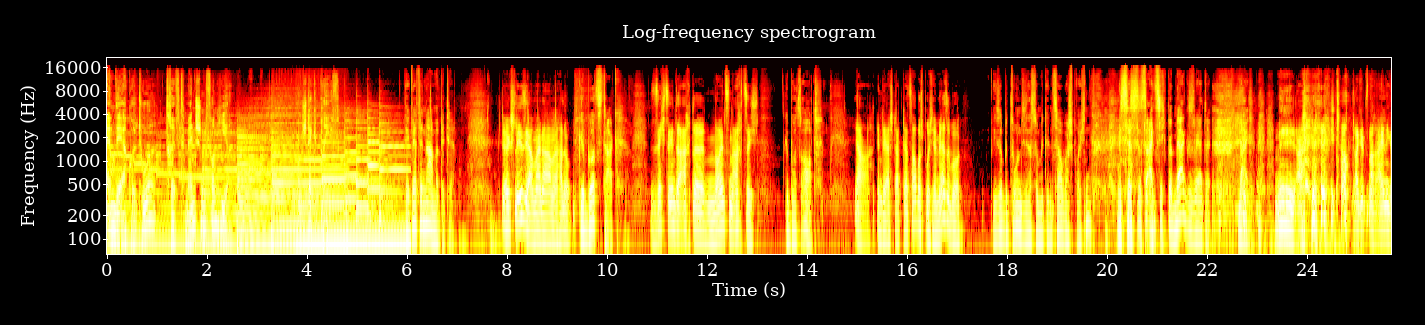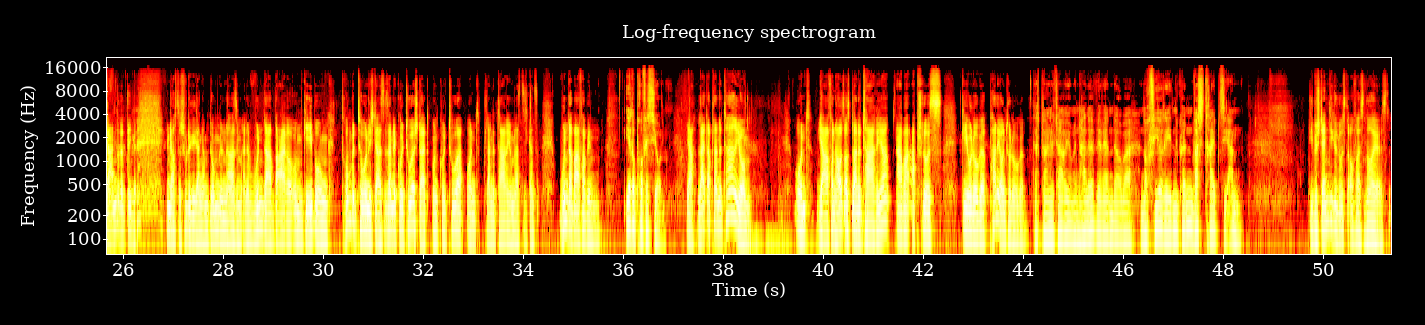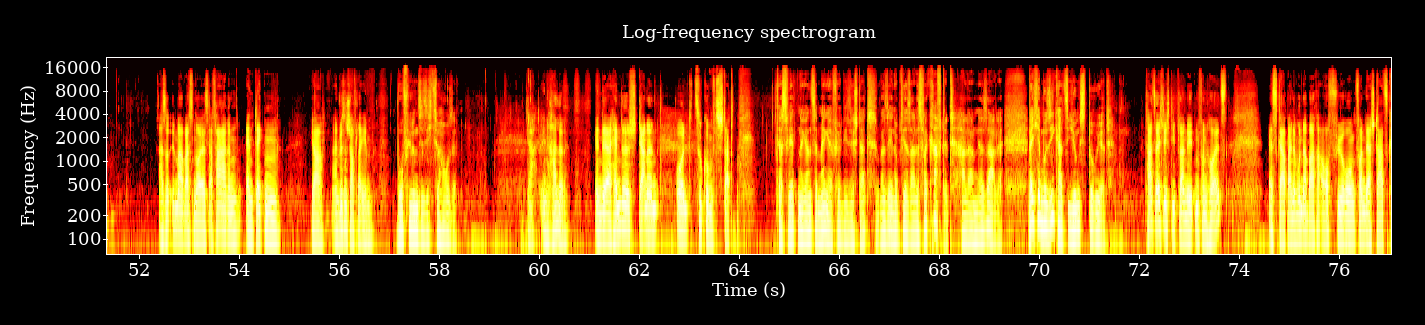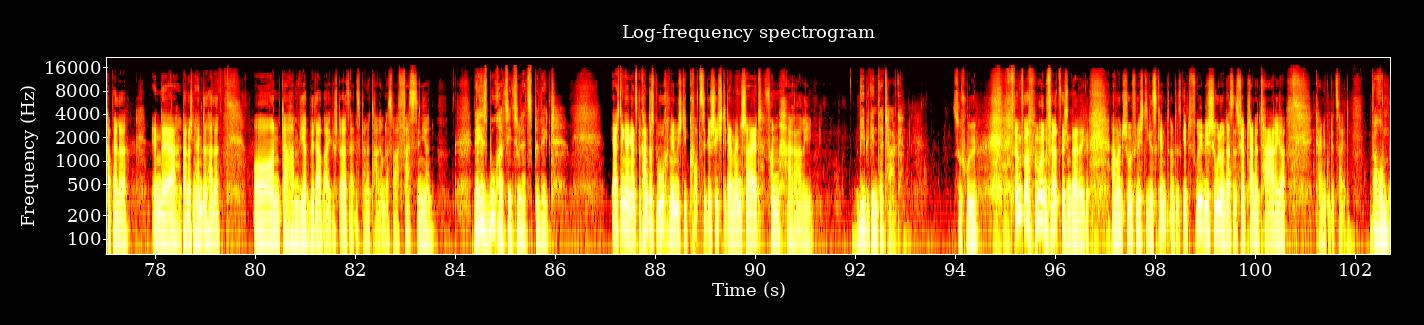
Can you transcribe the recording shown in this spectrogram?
MDR Kultur trifft Menschen von hier. Steckbrief. Der werte Name bitte. Dirk Schlesier, mein Name. Hallo. Geburtstag. 16.08.1980. Geburtsort. Ja, in der Stadt der Zaubersprüche, Merseburg. Wieso betonen Sie das so mit den Zaubersprüchen? Ist das das einzig Bemerkenswerte? Nein. Nee, ich glaube, da gibt es noch einige andere Dinge. Ich bin auch zur Schule gegangen am Domgymnasium. Eine wunderbare Umgebung. Drum betone ich das. Es ist eine Kulturstadt und Kultur und Planetarium lassen sich ganz wunderbar verbinden. Ihre Profession? Ja, Leiter Planetarium und ja, von Haus aus Planetarier, aber Abschluss Geologe, Paläontologe. Das Planetarium in Halle, wir werden darüber noch viel reden können. Was treibt Sie an? Die beständige Lust auf was Neues. Also immer was Neues erfahren, entdecken. Ja, ein Wissenschaftler eben. Wo fühlen Sie sich zu Hause? Ja, in Halle. In der Händel, Sternen und Zukunftsstadt. Das wird eine ganze Menge für diese Stadt. Mal sehen, ob die das alles verkraftet. Halle an der Saale. Welche Musik hat sie jüngst berührt? Tatsächlich die Planeten von Holz. Es gab eine wunderbare Aufführung von der Staatskapelle in der Hallischen Händelhalle. Und da haben wir Bilder beigesteuert seitens Planetarium. Das war faszinierend. Welches Buch hat Sie zuletzt bewegt? Ja, ich denke, ein ganz bekanntes Buch, nämlich Die kurze Geschichte der Menschheit von Harari. Wie beginnt der Tag? zu früh. 5.45 Uhr in der Regel haben wir ein schulpflichtiges Kind und es geht früh in die Schule und das ist für Planetarier keine gute Zeit. Warum?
